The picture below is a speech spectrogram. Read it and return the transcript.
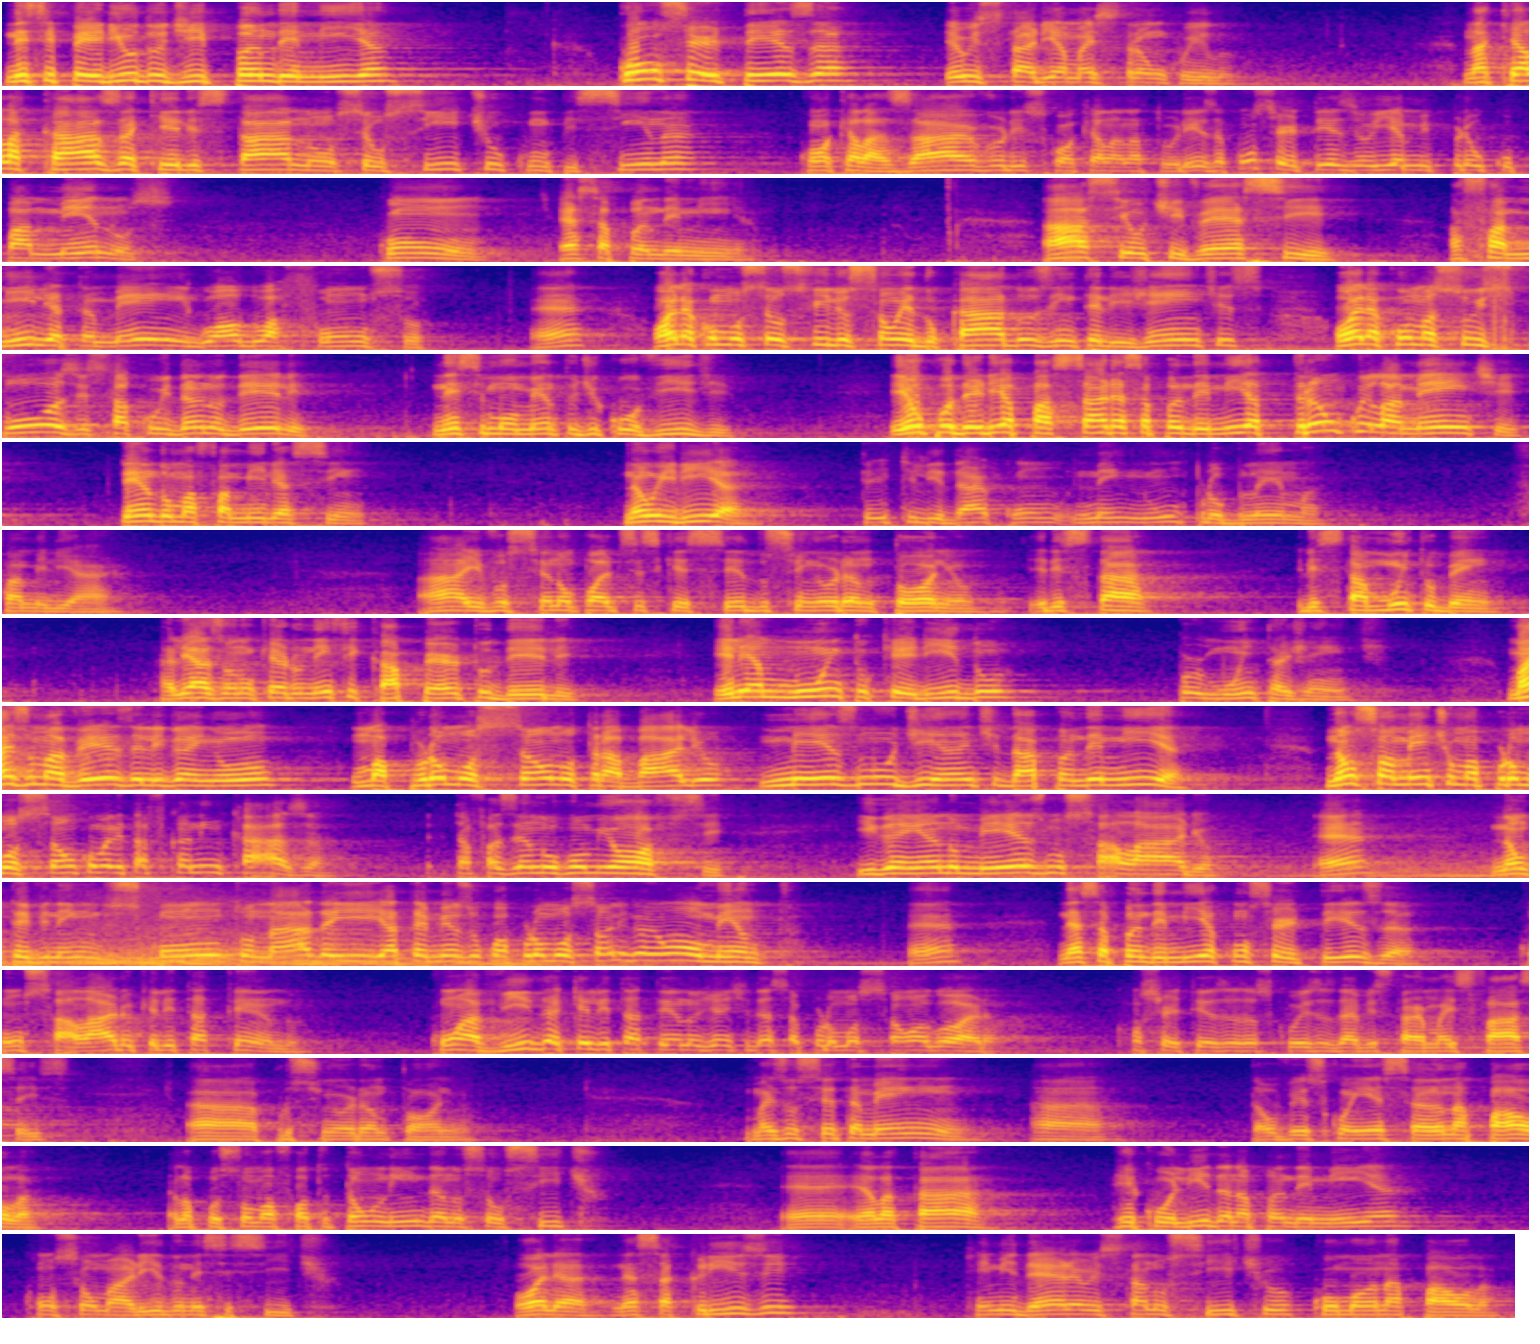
nesse período de pandemia, com certeza eu estaria mais tranquilo. Naquela casa que ele está no seu sítio, com piscina, com aquelas árvores, com aquela natureza, com certeza eu ia me preocupar menos com essa pandemia. Ah, se eu tivesse a família também igual do Afonso. É? Olha como seus filhos são educados inteligentes, Olha como a sua esposa está cuidando dele nesse momento de Covid. Eu poderia passar essa pandemia tranquilamente tendo uma família assim. Não iria ter que lidar com nenhum problema familiar. Ah, e você não pode se esquecer do senhor Antônio. Ele está ele está muito bem. Aliás, eu não quero nem ficar perto dele. Ele é muito querido por muita gente. Mais uma vez, ele ganhou uma promoção no trabalho, mesmo diante da pandemia. Não somente uma promoção, como ele está ficando em casa, ele está fazendo home office. e ganhando o mesmo salário, né? Não teve nenhum desconto, nada e até mesmo com a promoção ele ganhou um aumento, né? Nessa pandemia, com certeza, com o salário que ele está tendo, com a vida que ele está tendo diante dessa promoção agora, com certeza as coisas devem estar mais fáceis ah, para o senhor Antônio. Mas você também ah, talvez conheça a Ana Paula. Ela postou uma foto tão linda no seu sítio. É, ela está recolhida na pandemia com seu marido nesse sítio. Olha, nessa crise, quem me dera eu estar no sítio como a Ana Paula.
